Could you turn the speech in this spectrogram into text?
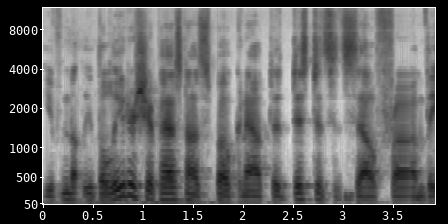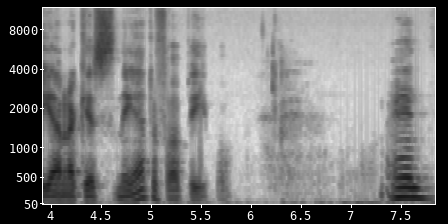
You've the leadership has not spoken out to distance itself from the anarchists and the Antifa people. And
